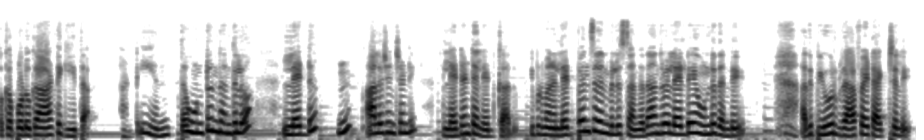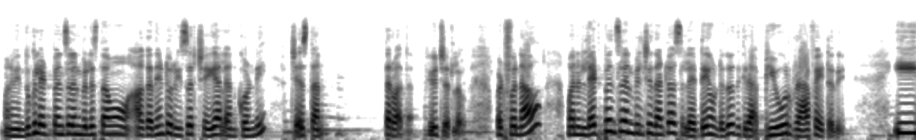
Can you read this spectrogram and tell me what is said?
ఒక పొడుగాటి గీత. అంటే ఎంత ఉంటుంది అందులో? లెడ్ ఆలోచించండి. లెడ్ అంటే లెడ్ కాదు. ఇప్పుడు మనం లెడ్ పెన్సిల్ అని పిలుస్తాం కదా అందులో లెడ్ ఏ ఉండదండి. అది ప్యూర్ గ్రాఫైట్ యాక్చువల్లీ. మనం ఎందుకు లెడ్ పెన్సిల్ అని పిలుస్తామో ఆ కదేంటో రీసెర్చ్ చేయాలనుకోండి చేస్తాను. తర్వాత ఫ్యూచర్లో బట్ ఫర్ నా మనం లెడ్ పెన్సిల్ అని పిలిచే దాంట్లో అసలు లెడ్డే ఉండదు. అది గ్రా ప్యూర్ గ్రాఫైట్ అది. ఈ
